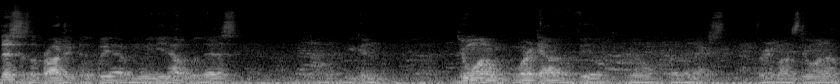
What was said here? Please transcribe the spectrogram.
this is the project that we have and we need help with this. You can, do you wanna work out in the field, you know, for the next three months, do you wanna,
